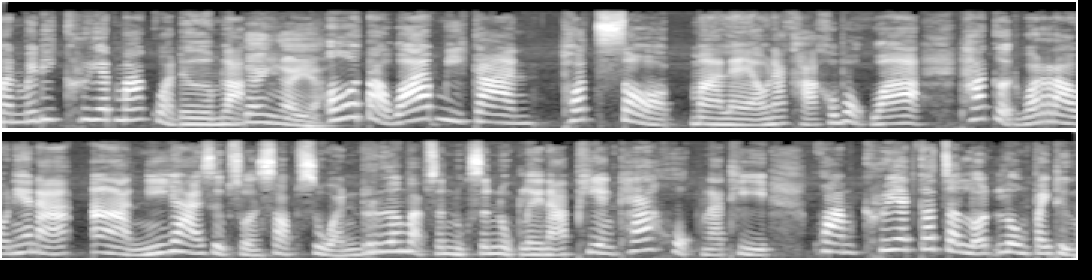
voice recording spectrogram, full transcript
มันไม่ได้เครียดมากกว่าเดิมล่ะ ได้ไงอะโอ้แต่ว่ามีการทดสอบมาแล้วนะคะเขาบอกว่าถ้าเกิดว่าเราเนี่ยนะ อ่านนิยายสืบสวนสอบสวนเรื่องแบบสนุกสนุกๆเลยนะ เพียงแค่ 6 นาที ความเครียดก็จะลดลงไปถึง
